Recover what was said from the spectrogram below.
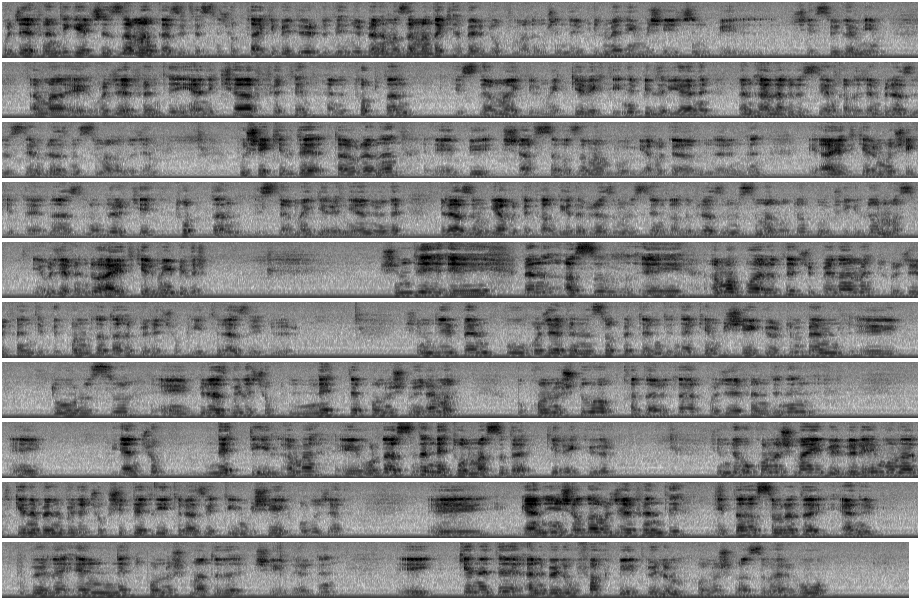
Hoca Efendi gerçi Zaman gazetesini çok takip ediyordu deniyor. Ben ama Zaman'daki haberi de okumadım. Şimdi bilmediğim bir şey için bir şey söylemeyeyim. Ama e, Hoca Efendi yani kafeten hani toptan İslam'a girmek gerektiğini bilir. Yani ben hala Hristiyan kalacağım, biraz Hristiyan, biraz Müslüman olacağım. Bu şekilde davranan e, bir şahsa o zaman bu Yahudi alimlerinden e, ayet-i kerime o şekilde nazil oluyor ki toptan İslam'a girin. Yani öyle birazım Yahudi kaldı ya da birazım Hristiyan kaldı, birazım Müslüman oldu. Bu şekilde olmaz. E, Hoca Efendi o ayet-i kerimeyi bilir. Şimdi e, ben asıl e, ama bu arada Cübbeli Ahmet Hoca Efendi bir konuda daha böyle çok itiraz ediyor. Şimdi ben bu Hoca Efendi'nin sohbetlerini dinlerken bir şey gördüm. Ben e, doğrusu e, biraz böyle çok net de konuşmuyor ama bu konuştuğu kadar da Hoca Efendi'nin e, yani çok net değil ama e, orada aslında net olması da gerekiyor. Şimdi o konuşmayı bir vereyim. Ona gene benim böyle çok şiddetli itiraz ettiğim bir şey olacak. E, yani inşallah Hoca Efendi e, daha sonra da yani böyle en net konuşmadığı şeylerden e, gene de hani böyle ufak bir bölüm konuşması var. O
